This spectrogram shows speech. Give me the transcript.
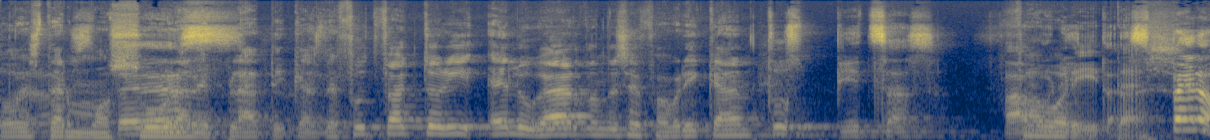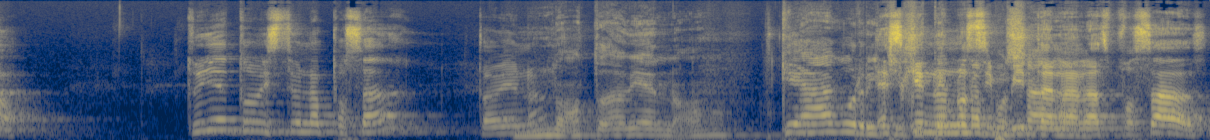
Toda esta hermosura ustedes, de pláticas. The Food Factory, el lugar donde se fabrican Tus pizzas Favoritas. favoritas. Pero, ¿tú ya tuviste una posada? ¿Todavía no? No, todavía no. ¿Qué hago, Richie? Es que no nos invitan posada? a las posadas.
